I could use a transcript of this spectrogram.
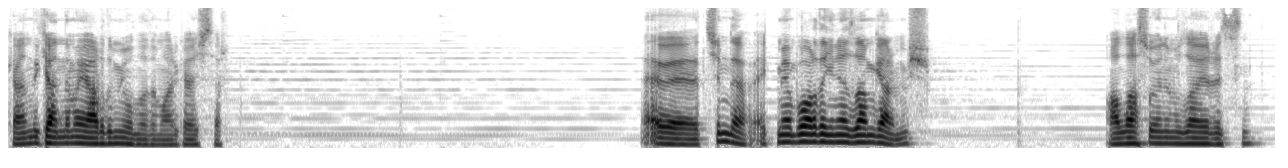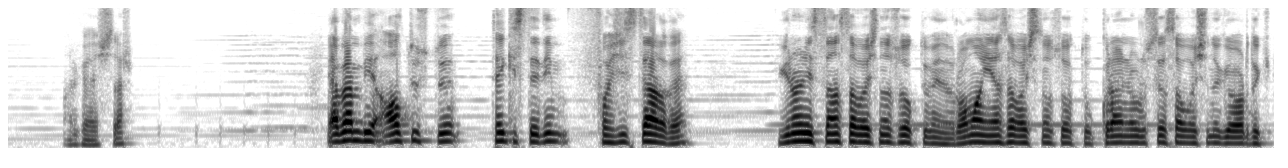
Kendi kendime yardım yolladım arkadaşlar. Evet şimdi ekmeğe bu arada yine zam gelmiş. Allah soyunumuzu hayır etsin. Arkadaşlar. Ya ben bir alt üstü tek istediğim faşistlerdi. Yunanistan savaşına soktu beni. Romanya savaşına soktu. Ukrayna Rusya savaşını gördük.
